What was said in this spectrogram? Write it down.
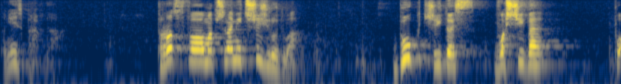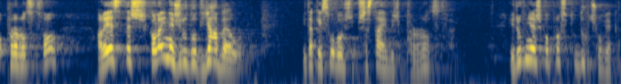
To nie jest prawda. Proroctwo ma przynajmniej trzy źródła. Bóg, czyli to jest właściwe proroctwo, ale jest też kolejne źródło diabeł. I takie słowo już przestaje być proroctwem. I również po prostu duch człowieka.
